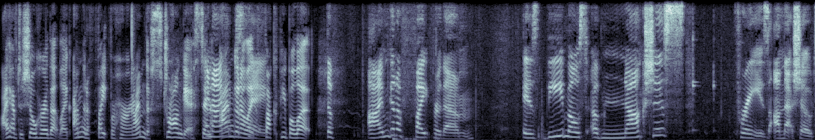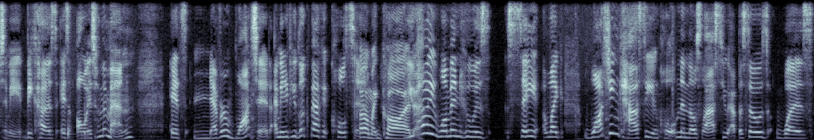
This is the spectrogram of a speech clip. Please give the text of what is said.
I have to show her that like I'm gonna fight for her and I'm the strongest and, And I'm gonna like fuck people up. the I'm gonna fight for them is the most obnoxious phrase on that show to me because it's always from the men. It's never wanted. I mean, if you look back at Colton, Oh my god! you have a woman who is saying like watching Cassie and Colton in those last few episodes was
